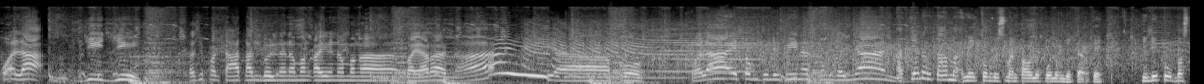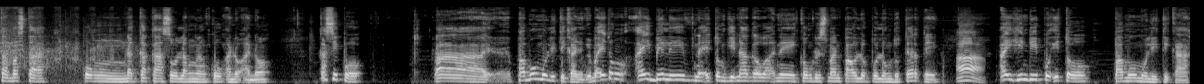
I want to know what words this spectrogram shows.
Wala. GG. Kasi pagtatanggol na naman kayo ng mga bayaran. Ay, apo. Wala itong Pilipinas kung ganyan. At yan ang tama ni Congressman Paulo Pulong Duterte. Hindi po basta-basta kung nagkakaso lang ng kung ano-ano. Kasi po, ah pamumulitika yung iba. Itong, I believe na itong ginagawa ni Congressman Paulo Pulong Duterte Ah, ay hindi po ito pamumulitika.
